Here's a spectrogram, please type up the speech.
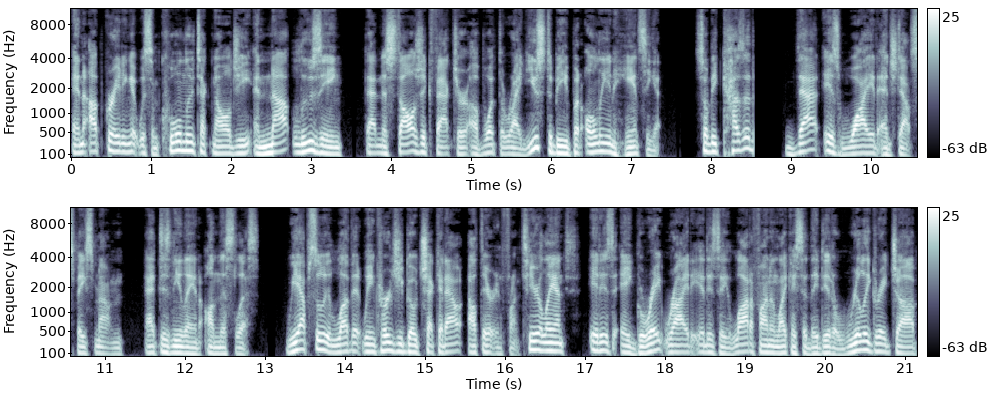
and upgrading it with some cool new technology and not losing that nostalgic factor of what the ride used to be, but only enhancing it. So because of that, is why it edged out Space Mountain at Disneyland on this list. We absolutely love it. We encourage you to go check it out out there in Frontierland. It is a great ride. It is a lot of fun. And like I said, they did a really great job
